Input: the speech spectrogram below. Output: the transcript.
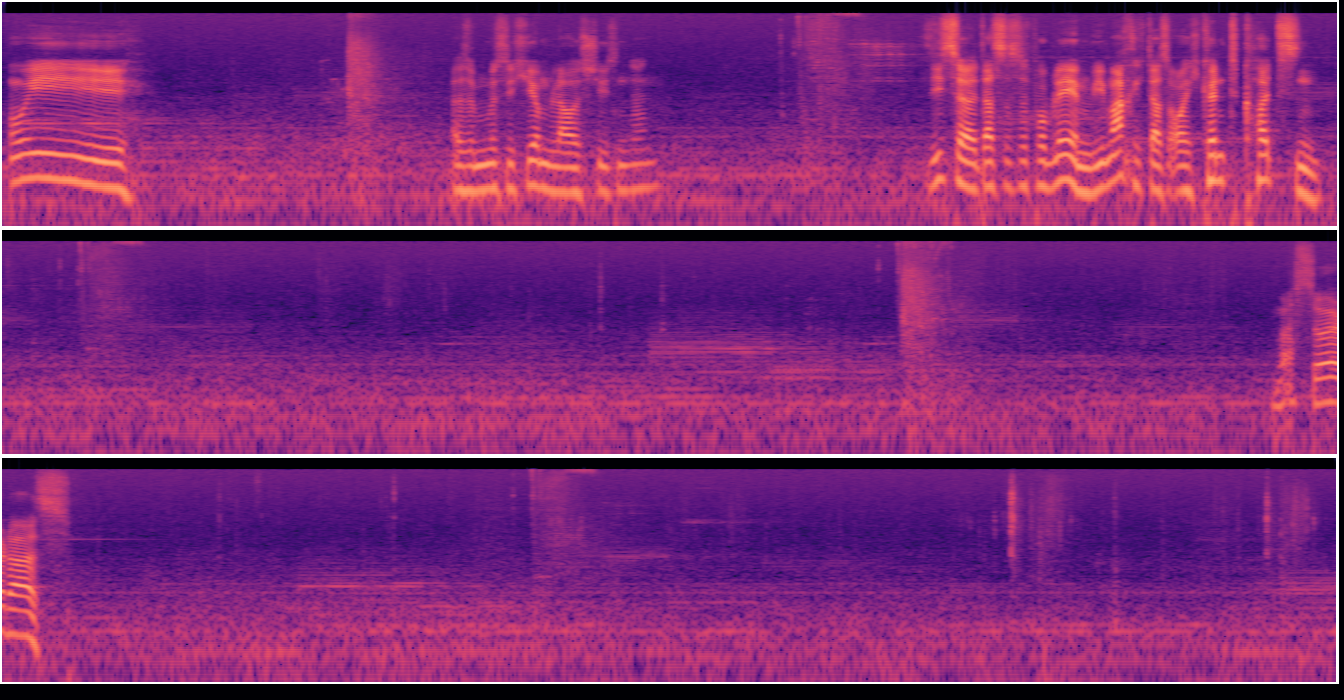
Ui. Also muss ich hier im Blaues schießen dann? Siehst du, das ist das Problem. Wie mache ich das auch? Ich könnte kotzen. Was soll das?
